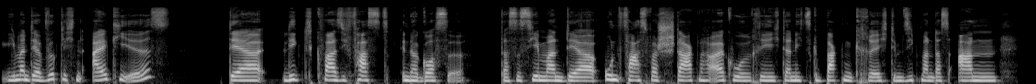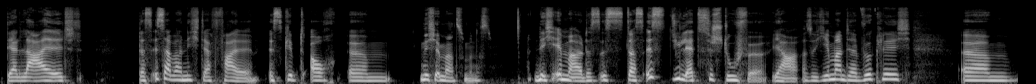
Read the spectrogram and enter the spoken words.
jemand, der wirklich ein Alki ist, der liegt quasi fast in der Gosse. Das ist jemand, der unfassbar stark nach Alkohol riecht, der nichts gebacken kriegt, dem sieht man das an, der lallt. Das ist aber nicht der Fall. Es gibt auch ähm, Nicht immer zumindest. nicht immer. Das ist, das ist die letzte Stufe. Ja, also jemand, der wirklich ähm,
